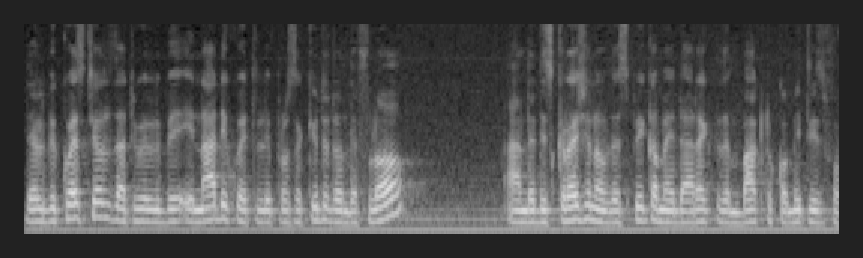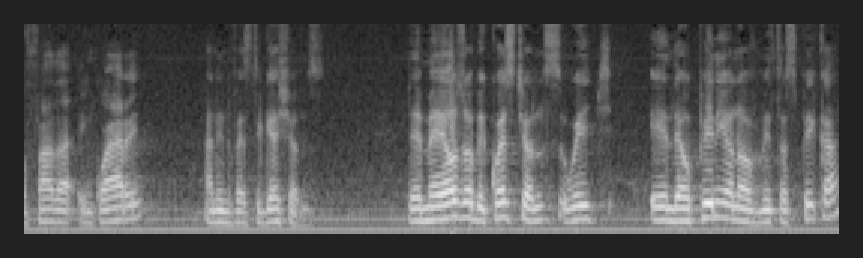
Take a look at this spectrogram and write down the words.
There will be questions that will be inadequately prosecuted on the floor, and the discretion of the Speaker may direct them back to committees for further inquiry and investigations. There may also be questions which, in the opinion of Mr. Speaker,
